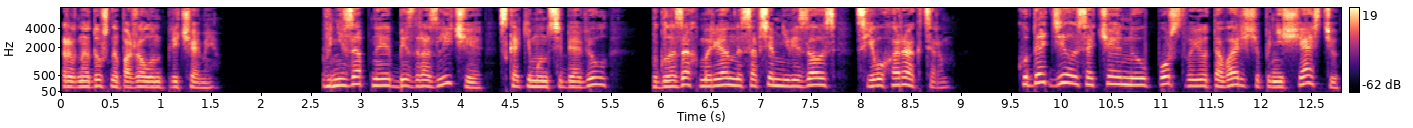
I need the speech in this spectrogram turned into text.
Равнодушно пожал он плечами. Внезапное безразличие, с каким он себя вел, в глазах Марианны совсем не вязалось с его характером. Куда делось отчаянное упорство ее товарища по несчастью,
